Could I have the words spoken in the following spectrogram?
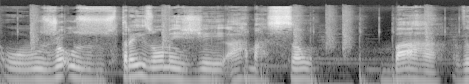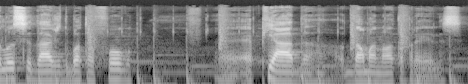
Os, os três homens de armação barra velocidade do Botafogo é, é piada dar uma nota para eles.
